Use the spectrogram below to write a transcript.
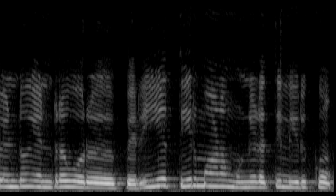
வேண்டும் என்ற ஒரு பெரிய தீர்மானம் முன்னிடத்தில் இருக்கும்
